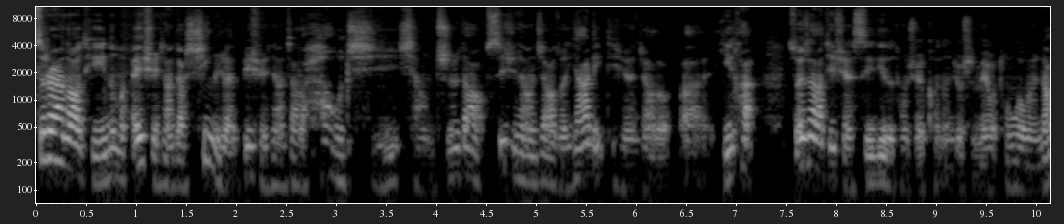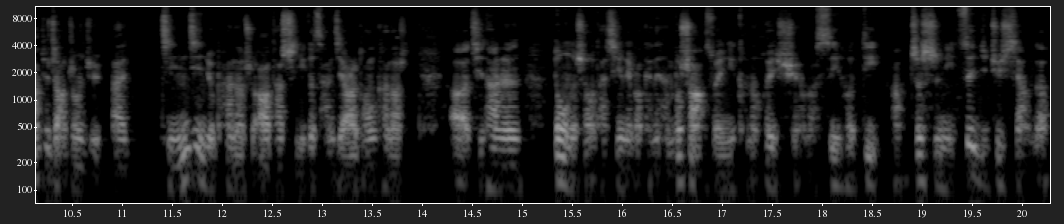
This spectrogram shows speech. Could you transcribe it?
四十二道题，那么 A 选项叫信任，B 选项叫做好奇，想知道；C 选项叫做压力，D 选项叫做呃遗憾。所以这道题选 C、D 的同学，可能就是没有通过文章去找证据，哎。仅仅就判断说，哦，他是一个残疾儿童，看到，呃，其他人动的时候，他心里边肯定很不爽，所以你可能会选了 C 和 D 啊，这是你自己去想的，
